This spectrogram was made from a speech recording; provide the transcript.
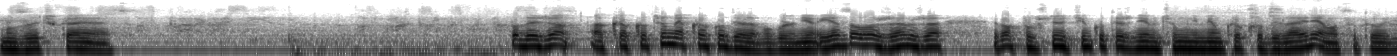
Muzyczka jest. Podejrzewam, a kroko, czym ja krokodyle w ogóle nie Ja zauważyłem, że chyba w poprzednim odcinku też nie wiem, czemu nie miałem krokodyla. Ja nie wiem, o co tu chodzi.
